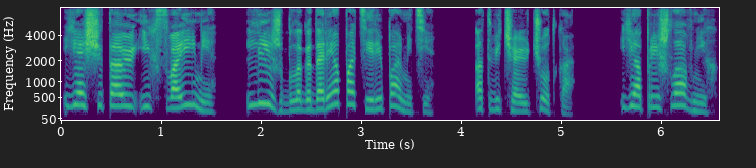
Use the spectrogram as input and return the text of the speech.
Я считаю их своими лишь благодаря потере памяти. Отвечаю четко. Я пришла в них,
